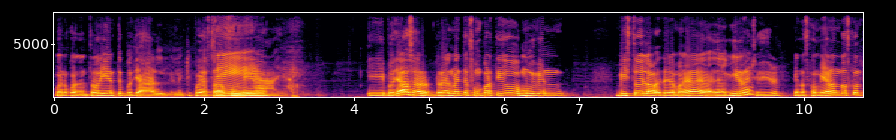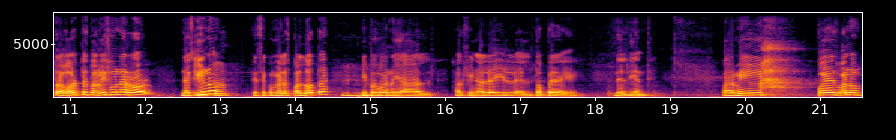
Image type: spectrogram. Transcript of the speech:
bueno, cuando entró Diente, pues ya el, el equipo ya estaba Sí, fundido. ya, ya. Y pues ya, o sea, realmente fue un partido muy bien visto de la, de la manera de, de Aguirre, Sí. que nos comieron dos contragolpes, para mí fue un error de Aquino, Cierto. que se comió la espaldota, y pues bueno, ya al, al final de ahí el, el tope de- del diente. Para mí, pues bueno,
